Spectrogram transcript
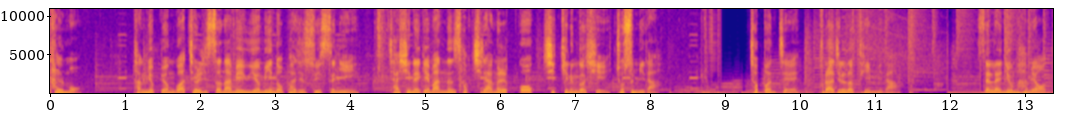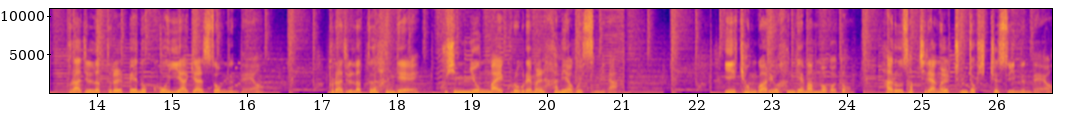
탈모, 당뇨병과 전립선암의 위험이 높아질 수 있으니 자신에게 맞는 섭취량을 꼭 지키는 것이 좋습니다. 첫 번째, 브라질 너트입니다. 셀레늄 하면 브라질 너트를 빼놓고 이야기할 수 없는데요. 브라질 너트 한 개에 96 마이크로그램을 함유하고 있습니다. 이 견과류 한 개만 먹어도 하루 섭취량을 충족시킬 수 있는데요.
